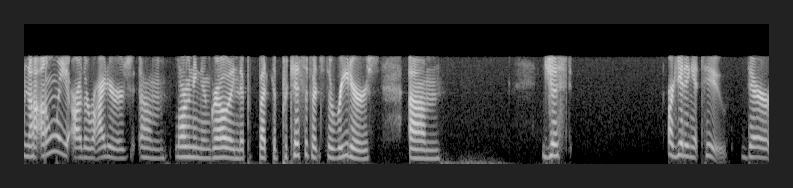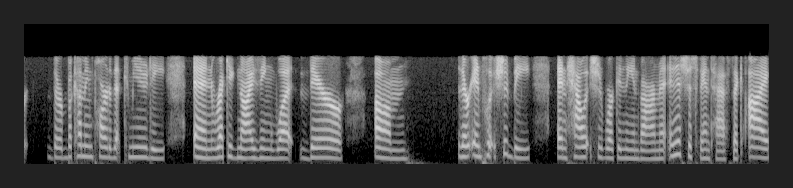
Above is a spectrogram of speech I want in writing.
not only are the writers um, learning and growing, but the participants, the readers, um, just are getting it too. They're they're becoming part of that community and recognizing what their um, their input should be and how it should work in the environment and it's just fantastic. I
